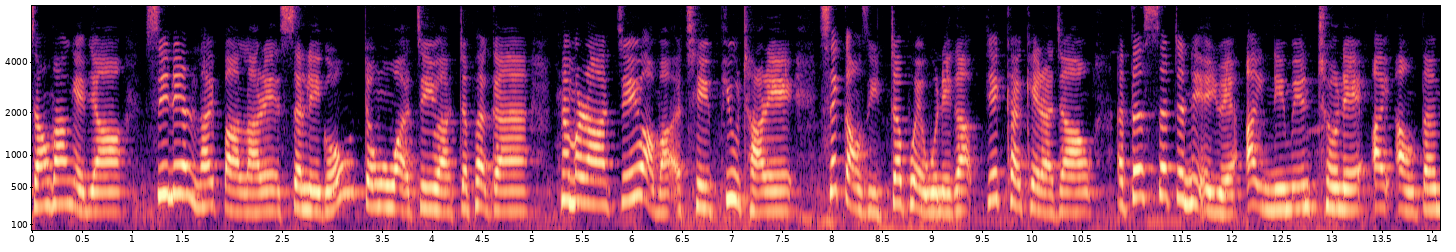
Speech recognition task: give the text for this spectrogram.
ကျောင်းသားငယ်များစီးနေလိုက်ပါလာတဲ့ဆက်လေကိုတုံးမဝဂျေးရွာတစ်ဖက်ကနှမရာကျေးရွာမှာအခြေပြုထားတဲ့စစ်ကောင်စီတပ်ဖွဲ့ဝင်တွေကပြစ်ခတ်ခဲ့တာကြောင့်အသက်17နှစ်အရွယ်အိုက်နေမင်းထွန်းနဲ့အိုက်အောင်တန်း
